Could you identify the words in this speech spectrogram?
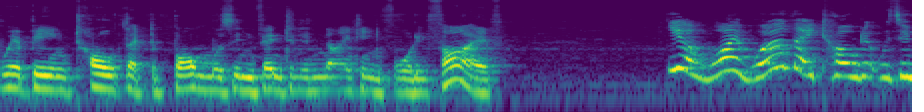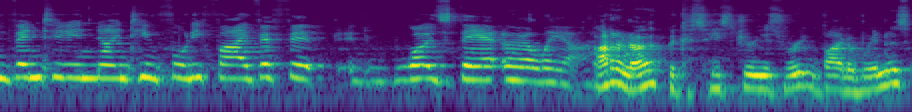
we're being told that the bomb was invented in 1945? Yeah, why were they told it was invented in 1945 if it it was there earlier? I don't know, because history is written by the winners,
